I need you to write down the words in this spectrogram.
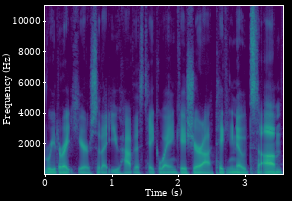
reiterate here so that you have this takeaway in case you're uh, taking notes. Um,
